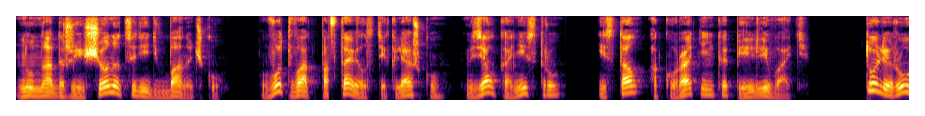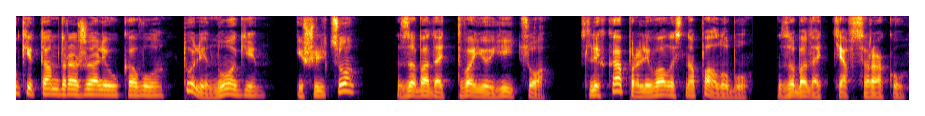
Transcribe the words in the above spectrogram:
Ну надо же еще нацедить в баночку. Вот Ват поставил стекляшку, взял канистру и стал аккуратненько переливать. То ли руки там дрожали у кого, то ли ноги, и шельцо, забодать твое яйцо, слегка проливалось на палубу, забодать тя в сраку.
